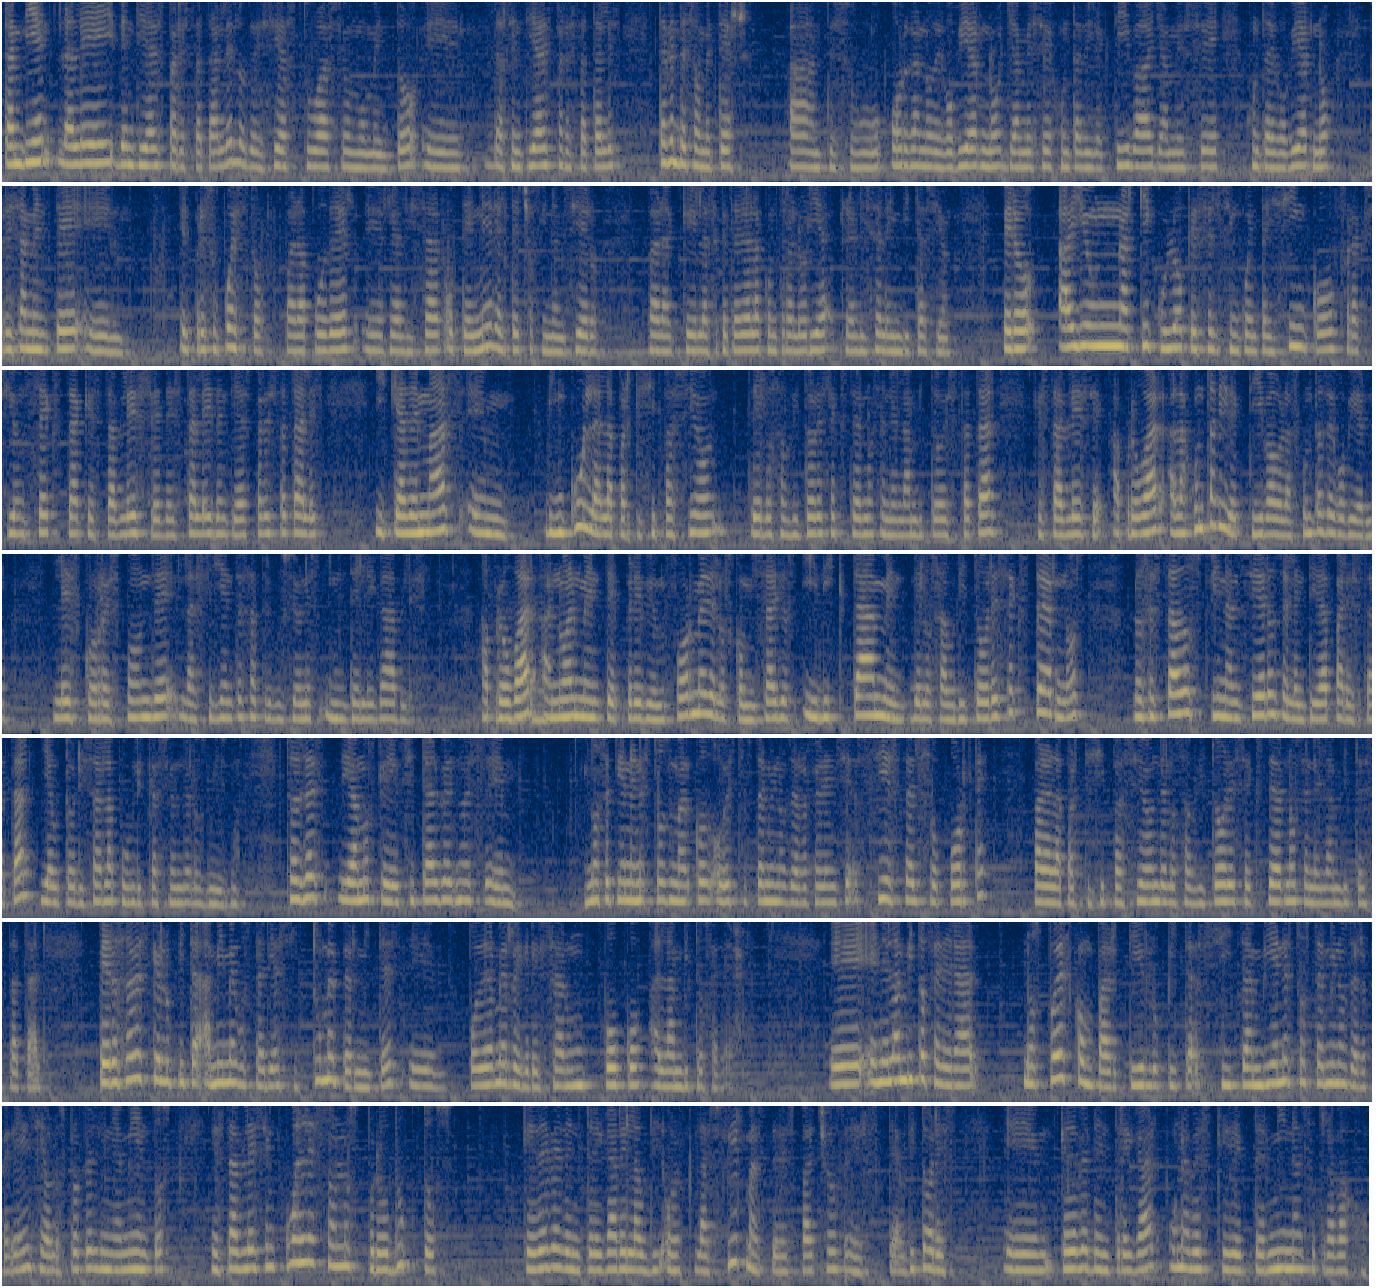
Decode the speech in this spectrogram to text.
También la ley de entidades paraestatales, lo decías tú hace un momento, eh, las entidades paraestatales deben de someter ante su órgano de gobierno, llámese junta directiva, llámese junta de gobierno, precisamente el, presupuesto para poder eh, realizar o tener el techo financiero para que la Secretaría de la Contraloría realice la invitación. Pero hay un artículo que es el 55, fracción sexta, que establece de esta ley de entidades paraestatales y que además em, vincula la participación de los auditores externos en el ámbito estatal, que establece aprobar a la junta directiva o las juntas de gobierno les corresponde las siguientes atribuciones indelegables. Aprobar anualmente previo informe de los comisarios y dictamen de los auditores externos los estados financieros de la entidad paraestatal y autorizar la publicación de los mismos. Entonces, digamos que si tal vez no es... Eh, no se tienen estos marcos o estos términos de referencia, sí está el soporte para la participación de los auditores externos en el ámbito estatal. Pero sabes qué, Lupita, a mí me gustaría, si tú me permites, eh, poderme regresar un poco al ámbito federal. Eh, en el ámbito federal, ¿Nos puedes compartir, Lupita, si también estos términos de referencia o los propios lineamientos establecen cuáles son los productos que debe de entregar el o las firmas de despachos este, auditores eh, que debe de entregar una vez que terminan su trabajo?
